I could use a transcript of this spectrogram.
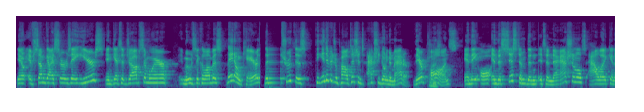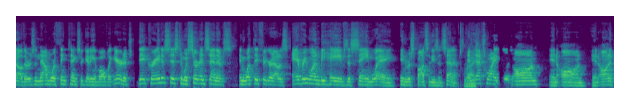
You know, if some guy serves eight years and gets a job somewhere, moves to Columbus, they don't care. The truth is, the individual politicians actually don't even matter. They're pawns, and they all in the system. Then it's a nationals, ALEC, and others, and now more think tanks are getting involved, like Heritage. They create a system with certain incentives, and what they figured out is everyone behaves the same way in response to these incentives, right. and that's why it goes on and on and on. And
